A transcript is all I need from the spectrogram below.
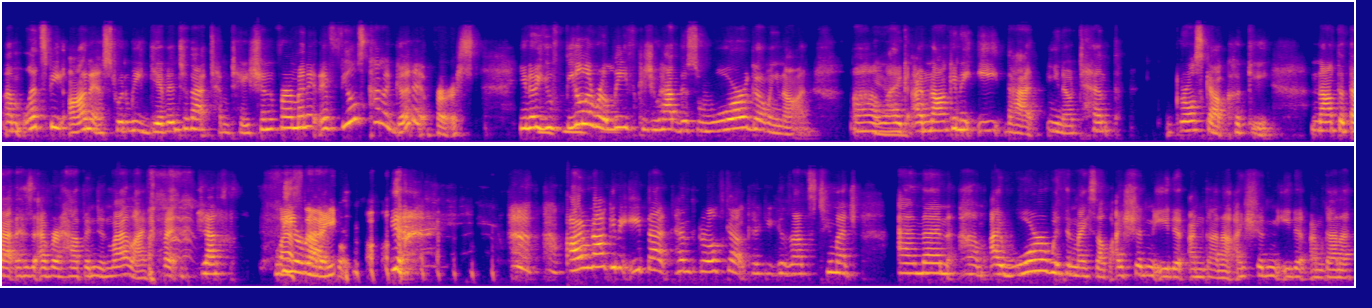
um, let's be honest, when we give into that temptation for a minute, it feels kind of good at first. You know, you mm-hmm. feel a relief because you have this war going on. Uh, yeah. Like, I'm not going to eat that, you know, 10th Girl Scout cookie. Not that that has ever happened in my life, but just theoretically. yeah. I'm not going to eat that 10th Girl Scout cookie because that's too much. And then um, I war within myself. I shouldn't eat it. I'm gonna. I shouldn't eat it. I'm gonna.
